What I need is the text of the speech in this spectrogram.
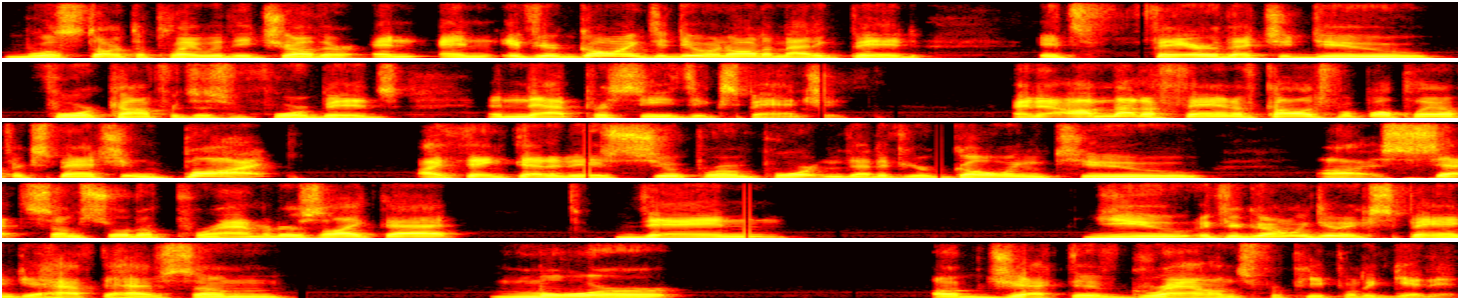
will start to play with each other. And and if you're going to do an automatic bid, it's fair that you do four conferences for four bids, and that precedes expansion. And I'm not a fan of college football playoff expansion, but I think that it is super important that if you're going to uh, set some sort of parameters like that, then you, if you're going to expand, you have to have some more objective grounds for people to get in.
